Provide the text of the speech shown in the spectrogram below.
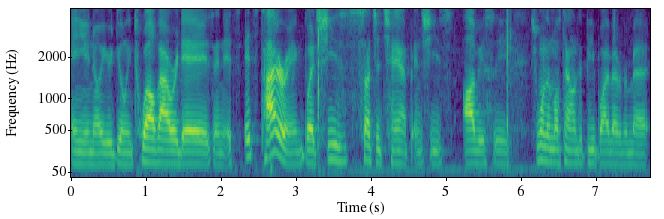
and you know you're doing 12-hour days, and it's it's tiring. But she's such a champ, and she's obviously she's one of the most talented people I've ever met.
